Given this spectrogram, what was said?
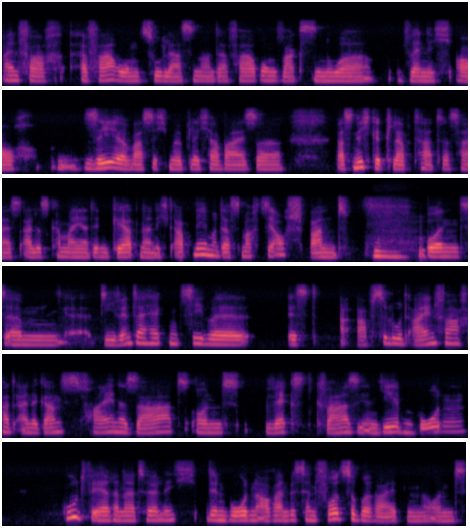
einfach Erfahrungen zulassen und Erfahrungen wachsen nur, wenn ich auch sehe, was ich möglicherweise, was nicht geklappt hat. Das heißt, alles kann man ja dem Gärtner nicht abnehmen und das macht sie auch spannend. und ähm, die Winterheckenzwiebel ist absolut einfach, hat eine ganz feine Saat und wächst quasi in jedem Boden gut wäre natürlich, den Boden auch ein bisschen vorzubereiten und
